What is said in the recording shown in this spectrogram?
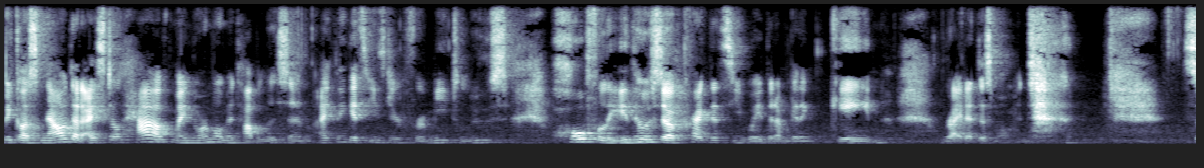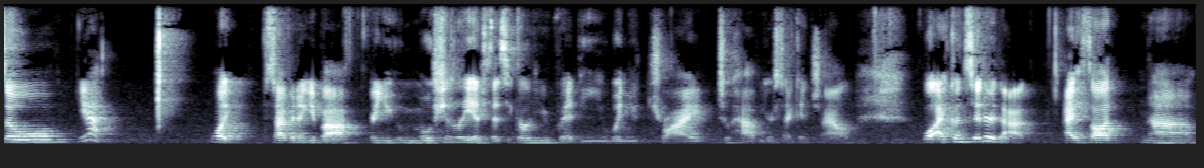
because now that I still have my normal metabolism, I think it's easier for me to lose, hopefully, those uh, pregnancy weight that I'm going to gain right at this moment. so, yeah. Well, sabi ng iba, are you emotionally and physically ready when you try to have your second child? Well, I consider that. I thought na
